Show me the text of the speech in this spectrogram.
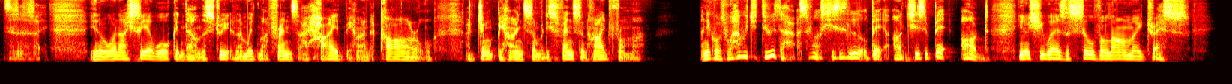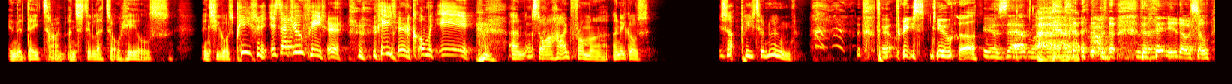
you know, when I see her walking down the street and I'm with my friends, I hide behind a car or I jump behind somebody's fence and hide from her. And he goes, Why would you do that? I said, Well, she's a little bit odd. She's a bit odd. You know, she wears a silver lame dress in the daytime and stiletto heels. And she goes, Peter, is that you, Peter? Peter, come here. And so I hide from her. And he goes, Is that Peter Noone? the priest knew her. Is that right? you know, so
